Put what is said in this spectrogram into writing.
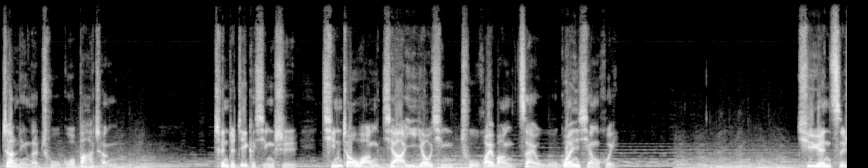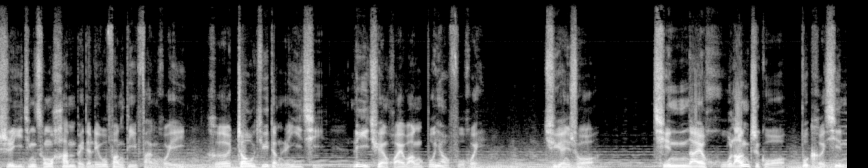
占领了楚国八成。趁着这个形势，秦昭王假意邀请楚怀王在武关相会。屈原此时已经从汉北的流放地返回，和昭居等人一起力劝怀王不要赴会。屈原说：“秦乃虎狼之国，不可信，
